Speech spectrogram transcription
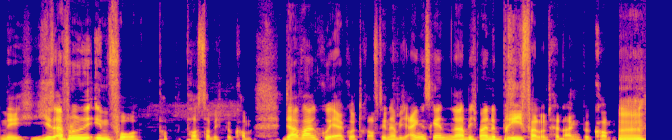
nee, hier ist einfach nur eine Info, Post habe ich bekommen. Da war ein QR-Code drauf, den habe ich eingescannt und dann habe ich meine Briefwahlunterlagen bekommen. Mhm.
